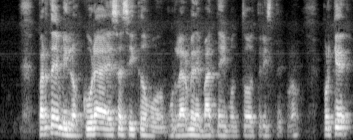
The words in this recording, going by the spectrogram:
parte de mi locura es así como burlarme de Matt Damon todo triste, ¿no? Porque,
